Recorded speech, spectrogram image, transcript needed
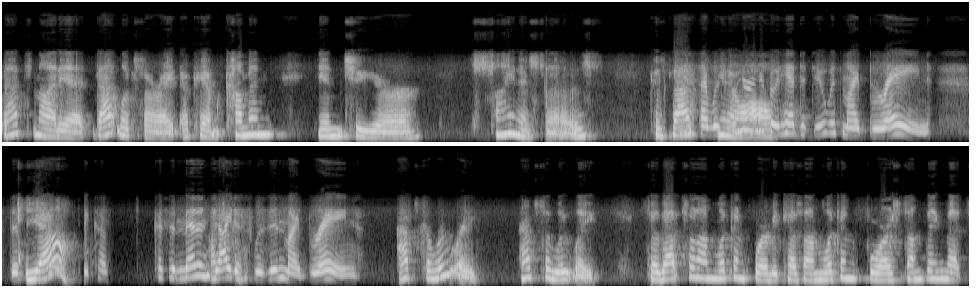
that's not it. That looks all right. Okay, I'm coming into your sinuses because that's, yes, I was you wondering know, if it had to do with my brain. The, yeah. because because the meningitis was in my brain. Absolutely. Absolutely. So that's what I'm looking for because I'm looking for something that's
